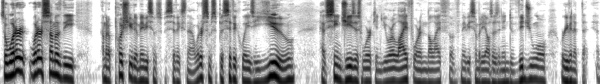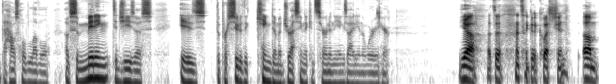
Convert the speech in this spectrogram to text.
So what are what are some of the I'm going to push you to maybe some specifics now. What are some specific ways you have seen Jesus work in your life or in the life of maybe somebody else as an individual or even at the at the household level of submitting to Jesus is the pursuit of the kingdom addressing the concern and the anxiety and the worry here. Yeah, that's a that's a good question. Um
